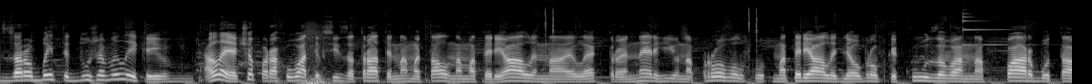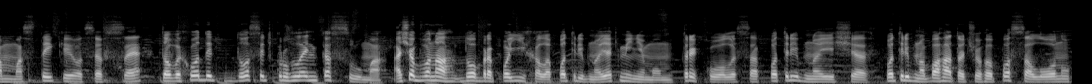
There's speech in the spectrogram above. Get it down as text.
заробити дуже великий. Але якщо порахувати всі затрати на метал, на матеріали, на електроенергію, на проволоку, матеріали для обробки кузова, на фарбу, там мастики, оце все, то виходить досить кругленька сума. А щоб вона добре поїхала, потрібно як мінімум три колеса, потрібно і ще потрібно багато чого по салону.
